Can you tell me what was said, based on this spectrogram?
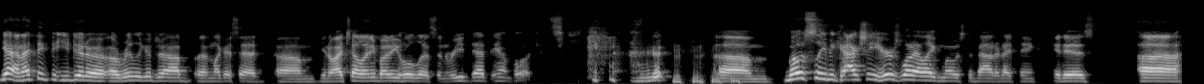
Yeah, and I think that you did a, a really good job. And like I said, um, you know, I tell anybody who'll listen, read that damn book. Um, mostly because actually, here's what I like most about it. I think it is uh,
